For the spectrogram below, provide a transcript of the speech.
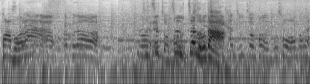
跨博啦！啊，我看不到啊！这这这这怎么打？看出状况很不错哦，看看。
